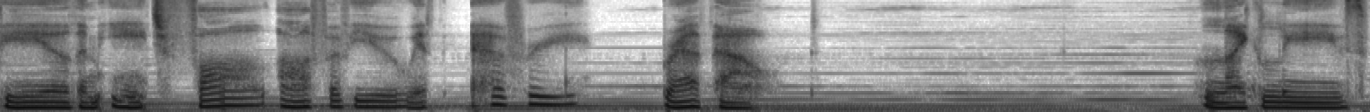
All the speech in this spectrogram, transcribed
Feel them each fall off of you with every breath out. Like leaves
